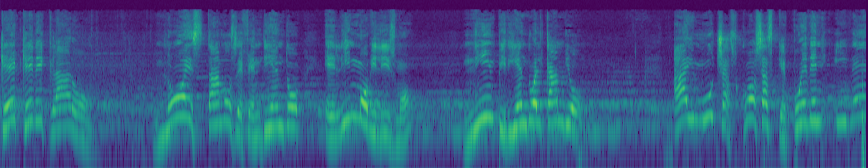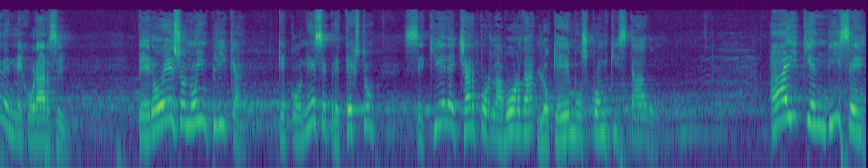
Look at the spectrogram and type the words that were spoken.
que quede claro, no estamos defendiendo el inmovilismo ni impidiendo el cambio. Hay muchas cosas que pueden y deben mejorarse, pero eso no implica que con ese pretexto se quiere echar por la borda lo que hemos conquistado. Hay quien dice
